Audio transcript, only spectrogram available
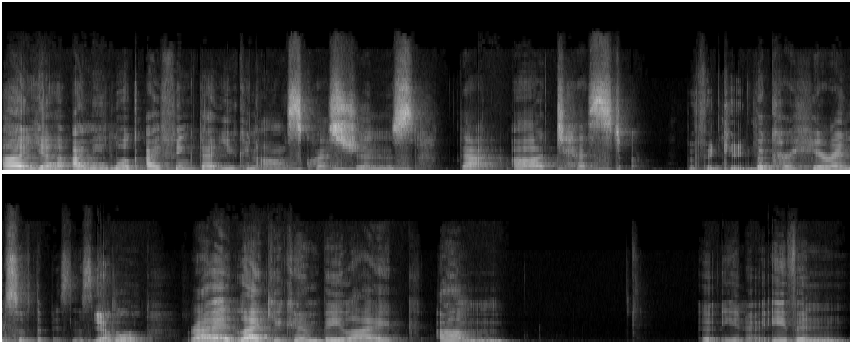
Uh, yeah, I mean, look, I think that you can ask questions that uh, test the thinking, the coherence of the business yeah. model, right? Like you can be like, um, uh, you know, even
